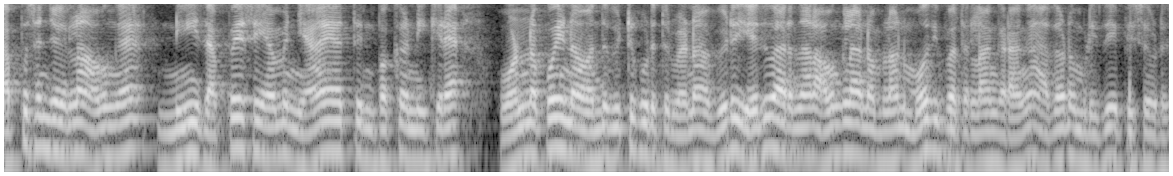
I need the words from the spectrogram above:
தப்பு செஞ்சவங்களாம் அவங்க நீ தப்பே செய்யாமல் நியாயத்தின் பக்கம் நிற்கிற உன்னை போய் நான் வந்து விட்டு கொடுத்துருவேனா? விடு எதுவாக இருந்தாலும் அவங்களா நம்மளான்னு மோதி பார்த்துடலாங்கிறாங்க அதோட முடியுது எபிசோடு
